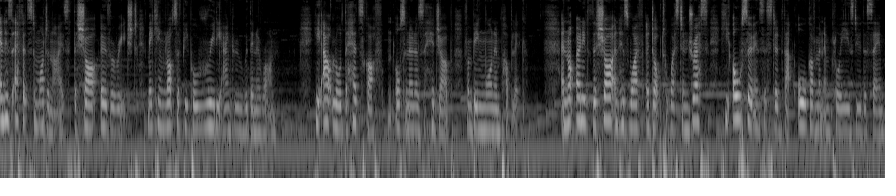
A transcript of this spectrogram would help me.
In his efforts to modernize, the Shah overreached, making lots of people really angry within Iran. He outlawed the headscarf, also known as the hijab, from being worn in public. And not only did the Shah and his wife adopt Western dress, he also insisted that all government employees do the same.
